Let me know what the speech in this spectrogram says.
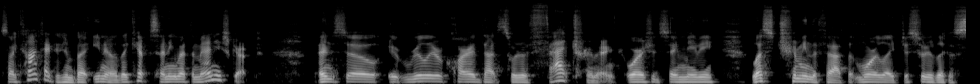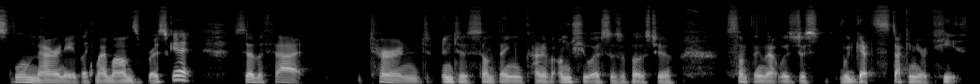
so I contacted him. But you know, they kept sending him out the manuscript. And so it really required that sort of fat trimming, or I should say, maybe less trimming the fat, but more like just sort of like a slow marinade, like my mom's brisket. So the fat turned into something kind of unctuous as opposed to something that was just would get stuck in your teeth.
